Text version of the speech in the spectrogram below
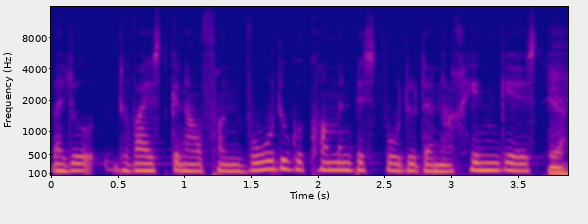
weil du, du weißt genau, von wo du gekommen bist, wo du danach hingehst, Ja.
